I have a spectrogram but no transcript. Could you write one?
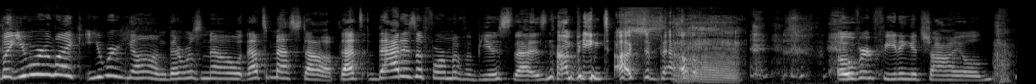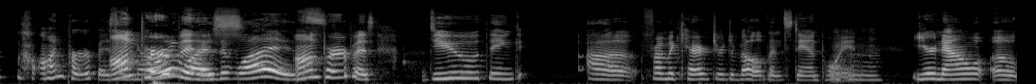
but you were like you were young. There was no. That's messed up. That's that is a form of abuse that is not being talked about. Overfeeding a child on purpose. On purpose. It was. It was. on purpose. Do you think, uh, from a character development standpoint, you're now a,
